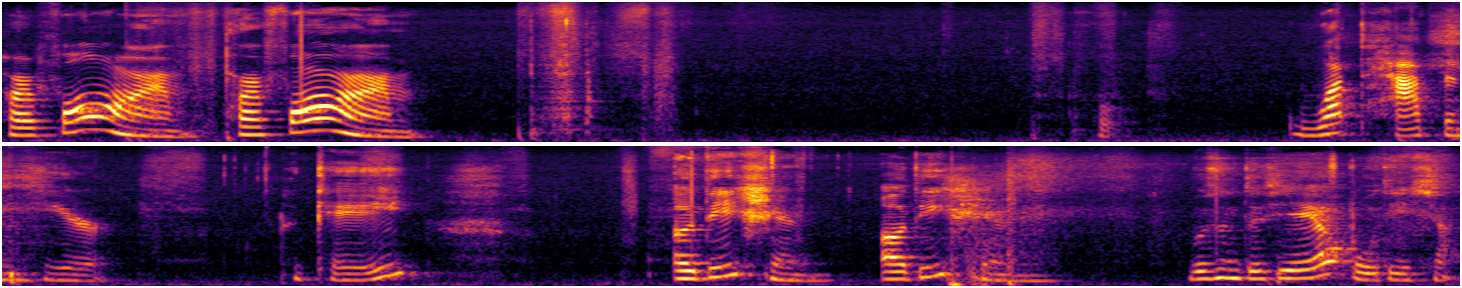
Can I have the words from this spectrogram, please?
perform, perform. What happened here? Okay. audition, audition. 무슨 뜻이에요? audition.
